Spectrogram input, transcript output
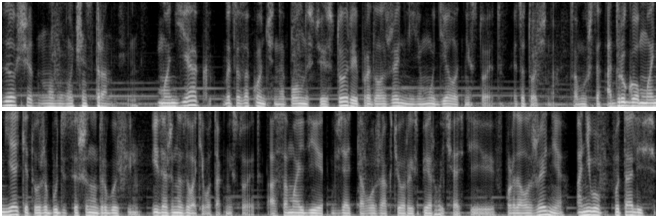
Да вообще, ну, очень странный фильм. Маньяк — это законченная полностью история, и продолжение ему делать не стоит. Это точно. Потому что о другом маньяке это уже будет совершенно другой фильм. И даже называть его так не стоит. А сама идея взять того же актера из первой части и в продолжение, они бы попытались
